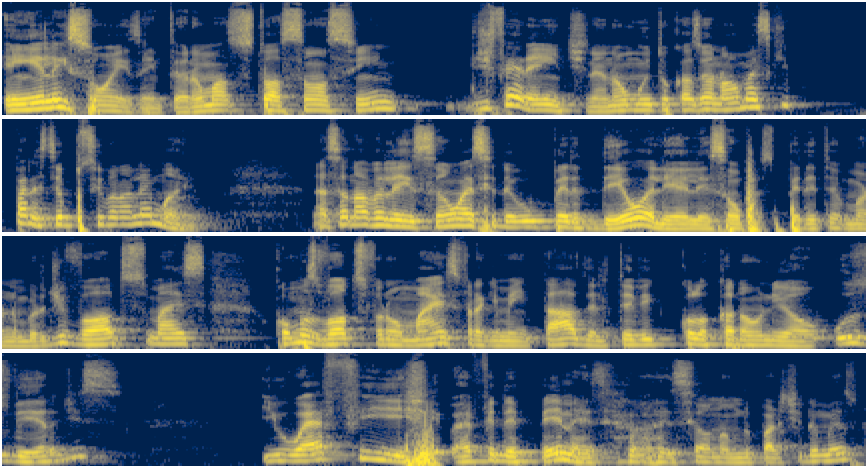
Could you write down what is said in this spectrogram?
em eleições, então era uma situação, assim, diferente, né, não muito ocasional, mas que parecia possível na Alemanha. Nessa nova eleição, o SDU perdeu ali a eleição para SPD, teve o maior número de votos, mas como os votos foram mais fragmentados, ele teve que colocar na União os verdes e o, F, o FDP, né, esse é o nome do partido mesmo,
